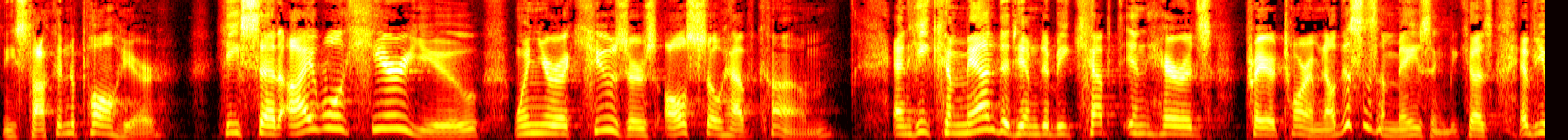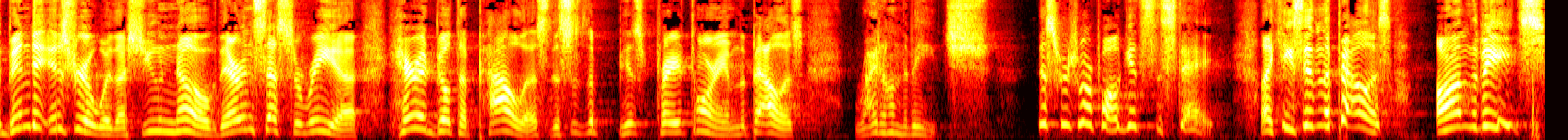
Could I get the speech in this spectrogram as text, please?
he's talking to Paul here, he said, I will hear you when your accusers also have come. and he commanded him to be kept in Herod's praetorium. Now, this is amazing because if you've been to Israel with us, you know there in Caesarea, Herod built a palace. This is the, his praetorium, the palace, right on the beach. This is where Paul gets to stay. Like he's in the palace on the beach.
